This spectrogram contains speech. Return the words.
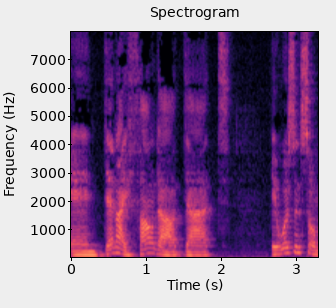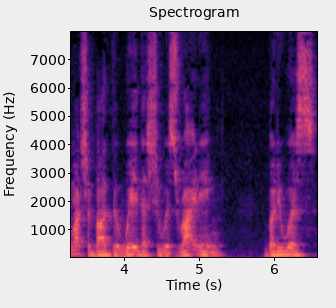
and then I found out that it wasn't so much about the way that she was writing, but it was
